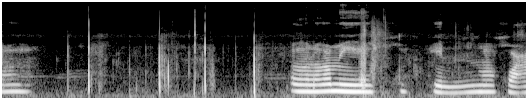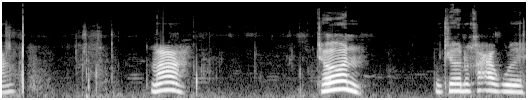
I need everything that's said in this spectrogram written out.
มังเออ แล้วก็มีหินมาขวาง มา เชิญมึงเชิญข้ากูเลย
